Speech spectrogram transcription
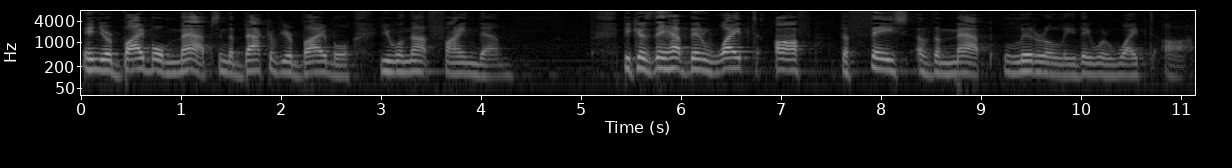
in your Bible maps, in the back of your Bible, you will not find them because they have been wiped off the face of the map. Literally, they were wiped off.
